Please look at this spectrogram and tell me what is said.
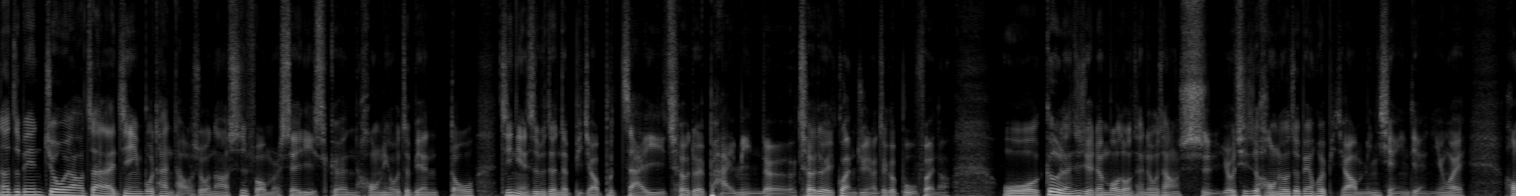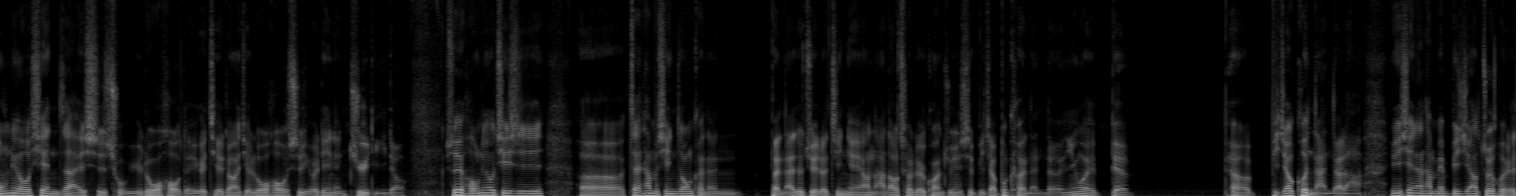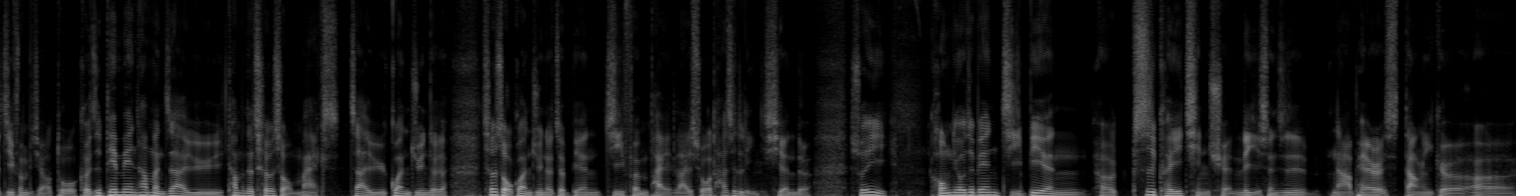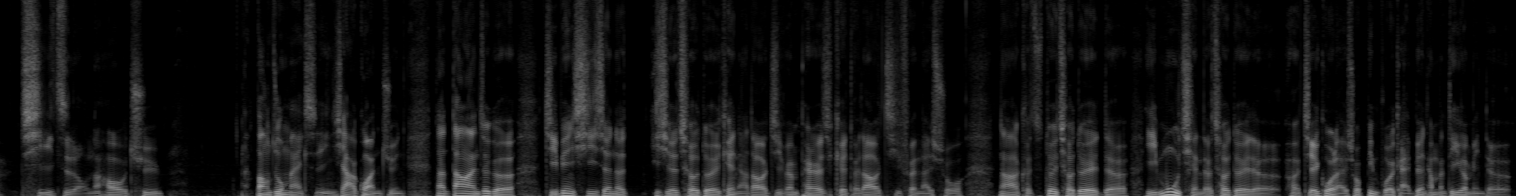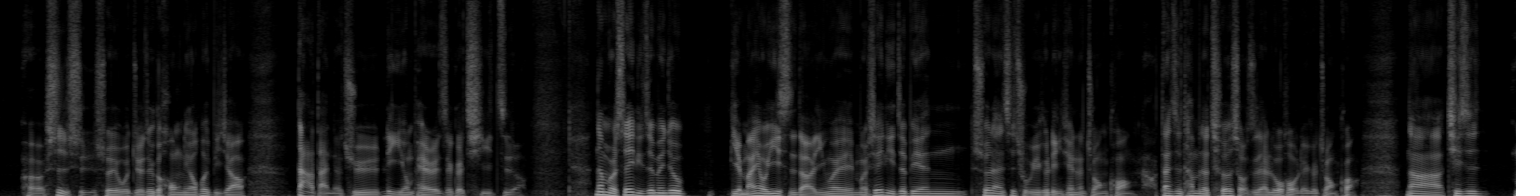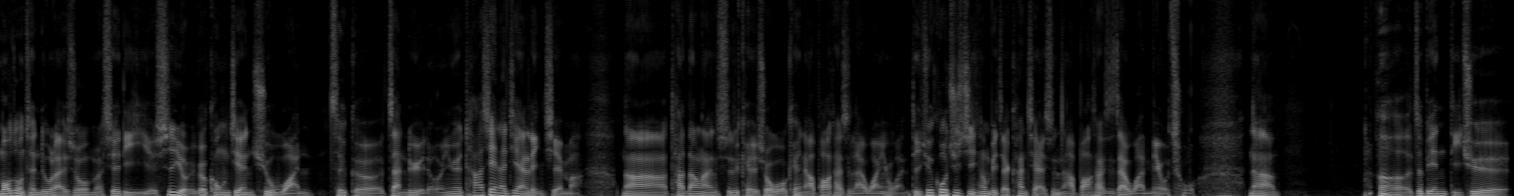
那这边就要再来进一步探讨说，那是否 Mercedes 跟红牛这边都今年是不是真的比较不在意车队排名的车队冠军的这个部分呢？我个人是觉得某种程度上是，尤其是红牛这边会比较明显一点，因为红牛现在是处于落后的一个阶段，而且落后是有一点点距离的，所以红牛其实呃在他们心中可能本来就觉得今年要拿到车队冠军是比较不可能的，因为呃，比较困难的啦，因为现在他们毕竟要追回的积分比较多，可是偏偏他们在于他们的车手 Max 在于冠军的车手冠军的这边积分牌来说，他是领先的，所以红牛这边即便呃是可以请全力，甚至拿 Perez 当一个呃棋子哦，然后去帮助 Max 赢下冠军，那当然这个即便牺牲了。一些车队可以拿到积分，Perez 可以得到积分来说，那可是对车队的以目前的车队的呃结果来说，并不会改变他们第二名的呃事实，所以我觉得这个红牛会比较大胆的去利用 Perez 这个棋子哦。那 Mercedes 这边就也蛮有意思的，因为 Mercedes 这边虽然是处于一个领先的状况，但是他们的车手是在落后的一个状况。那其实。某种程度来说，Mercedes 也是有一个空间去玩这个战略的，因为他现在既然领先嘛，那他当然是可以说我可以拿 Bottas 来玩一玩。的确，过去几场比赛看起来是拿 Bottas 在玩没有错。那呃这边的确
